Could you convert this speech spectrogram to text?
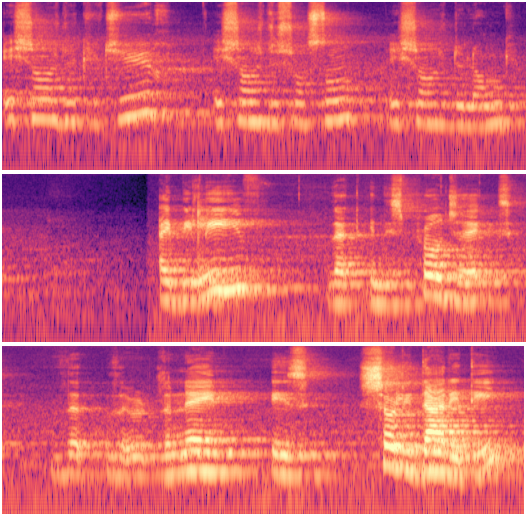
Échange de culture, échange de chansons, échange de langue. I believe that in this project the, the, the name is solidarity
